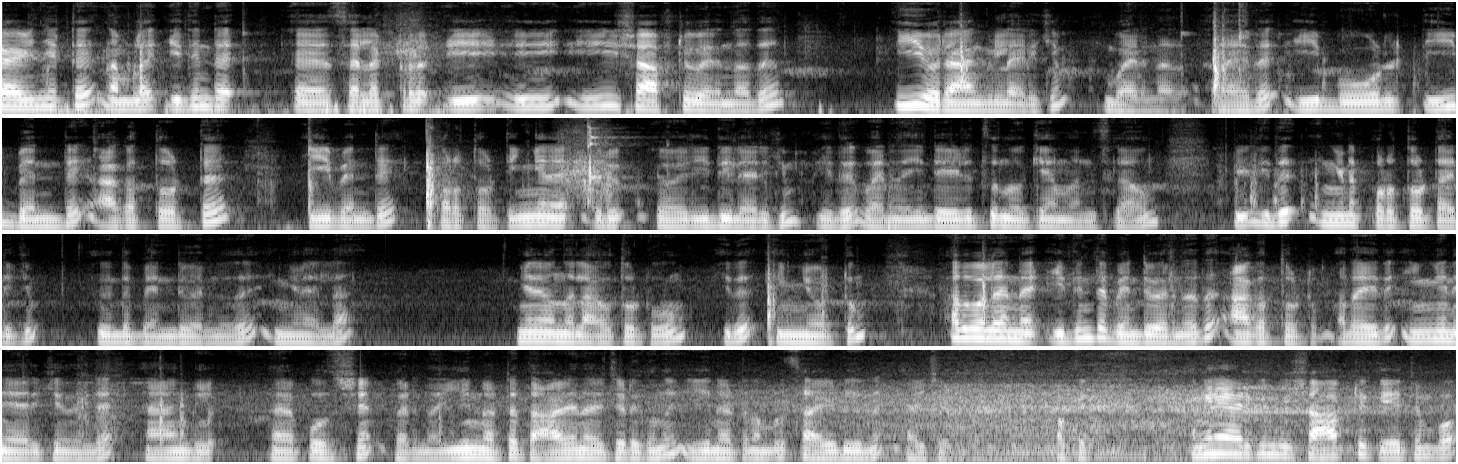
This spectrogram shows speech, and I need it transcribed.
കഴിഞ്ഞിട്ട് നമ്മൾ ഇതിന്റെ സെലക്ടർ ഈ ഈ ഈ ഷാഫ്റ്റ് വരുന്നത് ഈ ഒരു ആംഗിളിലായിരിക്കും വരുന്നത്. അതായത് ഈ ബോൾ ഈ ബെൻഡ് അകത്തോട്ട് ഈ ബെൻഡ് പുറത്തോട്ട്. ഇങ്ങനെ ഒരു രീതിയിലായിരിക്കും ഇത് വരുന്നത്. ഇതിന്റെ എഴുത്ത് നോക്കിയാൽ മനസ്സിലാവും. ഇത് ഇങ്ങനെ പുറത്തോട്ടായിരിക്കും ഇതിന്റെ ബെൻഡ് വരുന്നത്. ഇങ്ങനെയല്ല. ഇങ്ങനെ വന്നാൽ അകത്തോട്ട് പോകും ഇത് ഇങ്ങോട്ടും. അതുപോലെ തന്നെ ഇതിന്റെ ബെൻഡ് വരുന്നത് അകത്തോട്ടും. അതായത് ഇങ്ങനെയായിരിക്കും ഇതിന്റെ ആംഗിൾ പൊസിഷൻ വരുന്നത്. ഈ നട്ട് താഴെ നിന്ന് അഴിച്ചെടുക്കുന്നു. ഈ നട്ട് നമ്മൾ സൈഡിൽ നിന്ന് അഴിച്ചെടുക്കുന്നു. ഓക്കെ അങ്ങനെയായിരിക്കും ഈ ഷാഫ്റ്റ് കയറ്റുമ്പോൾ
